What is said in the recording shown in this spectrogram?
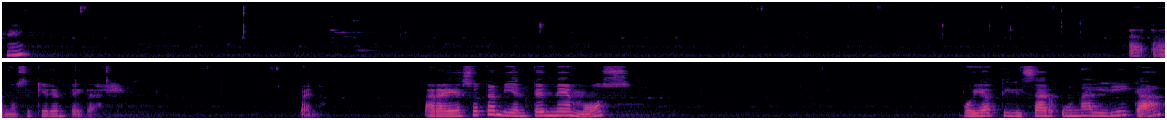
Okay. No se quieren pegar. Bueno, para eso también tenemos, voy a utilizar una liga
